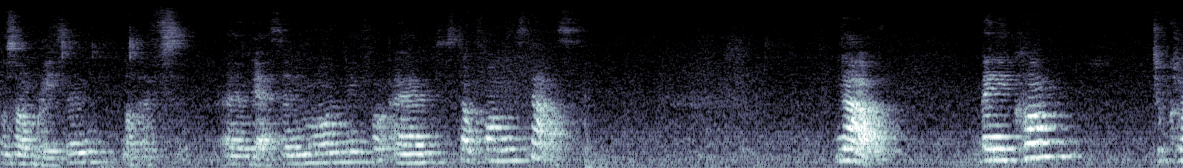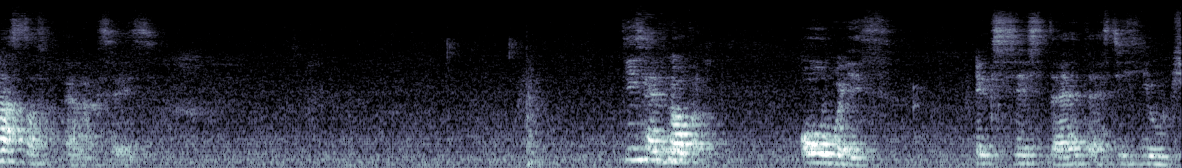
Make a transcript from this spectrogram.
for some reason, not have uh, gas anymore and for, uh, stop forming stars. Now, when you come to clusters of galaxies, these have not always existed as these huge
